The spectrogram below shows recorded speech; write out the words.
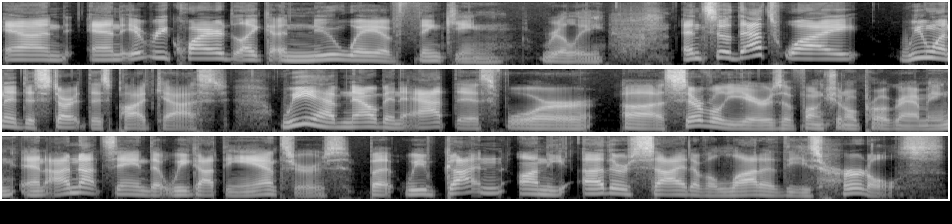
And and it required like a new way of thinking really. And so that's why we wanted to start this podcast. We have now been at this for uh, several years of functional programming, and I'm not saying that we got the answers, but we've gotten on the other side of a lot of these hurdles,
